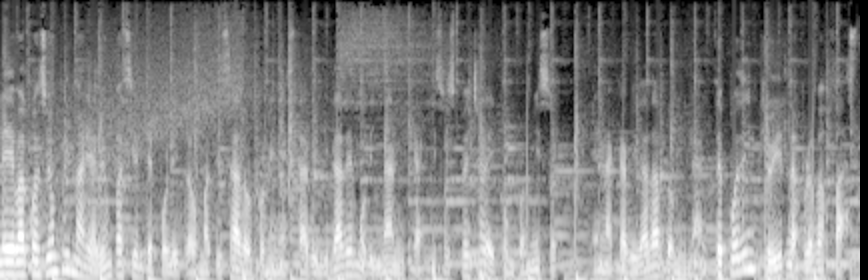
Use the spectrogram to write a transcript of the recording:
la evacuación primaria de un paciente politraumatizado con inestabilidad hemodinámica y sospecha de compromiso en la cavidad abdominal, se puede incluir la prueba FAST.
